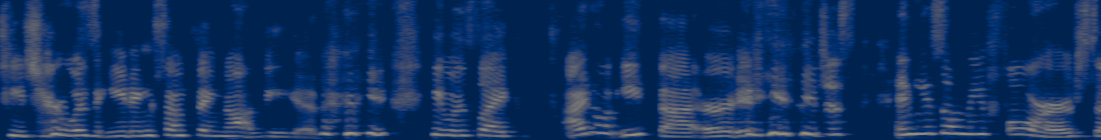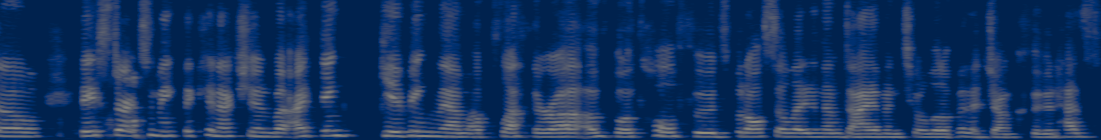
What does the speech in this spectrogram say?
teacher was eating something not vegan. he, he was like, I don't eat that. Or he just, and he's only four. So they start to make the connection. But I think giving them a plethora of both whole foods, but also letting them dive into a little bit of junk food has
